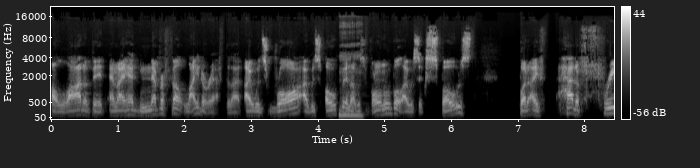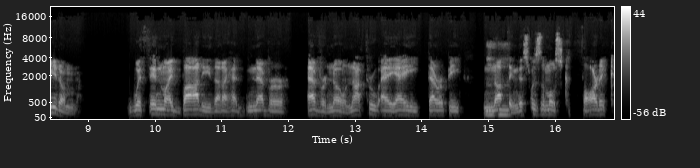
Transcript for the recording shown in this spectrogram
a lot of it. And I had never felt lighter after that. I was raw, I was open, mm. I was vulnerable, I was exposed, but I had a freedom within my body that I had never ever known, not through AA therapy, mm-hmm. nothing. This was the most cathartic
